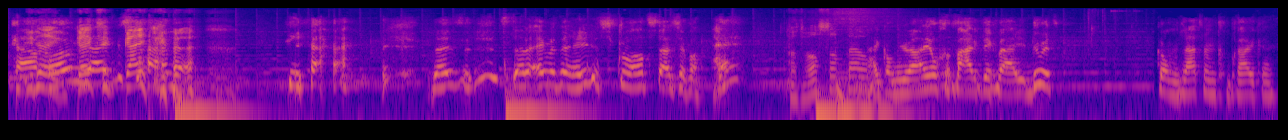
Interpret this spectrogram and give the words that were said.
Ga Iedereen, kijk ze kijken. Ja. Deze staan er echt met een hele squad staan ze van, hè? Wat was dat nou? Hij komt nu wel heel gevaarlijk dichtbij. Doe het. Kom, laten we hem gebruiken.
